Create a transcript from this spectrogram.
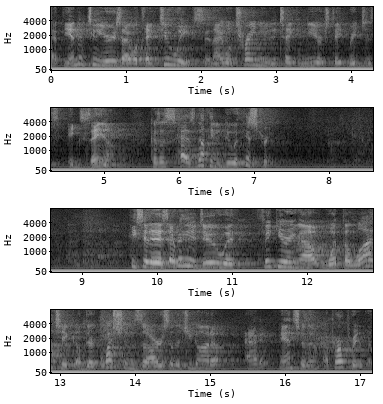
At the end of two years, I will take two weeks and I will train you to take a New York State Regents exam because this has nothing to do with history. He said it has everything to do with figuring out what the logic of their questions are so that you know how to answer them appropriately.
